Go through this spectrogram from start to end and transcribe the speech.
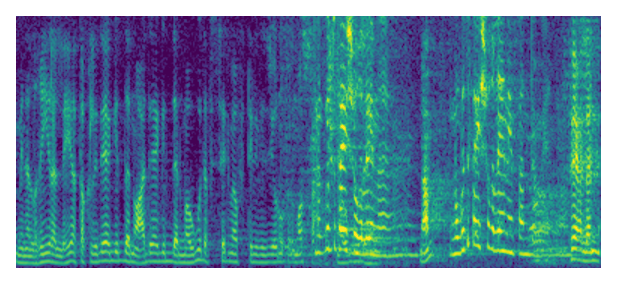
من الغيرة اللي هي تقليدية جدا وعادية جدا موجودة في السينما وفي التلفزيون وفي المسرح. موجودة في أي شغلانة. هنا. نعم؟ موجودة في أي شغلانة يا فندم يعني. فعلا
